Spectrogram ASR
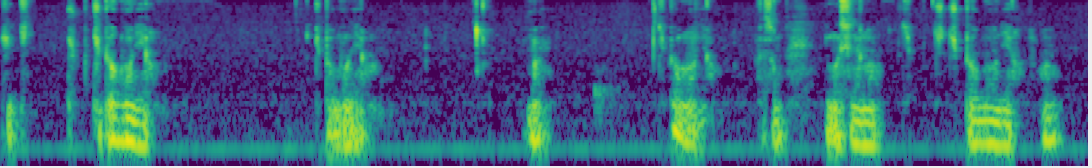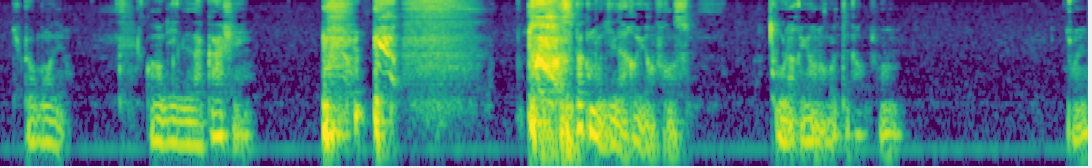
tu, peux rebondir. Tu peux rebondir. Tu peux rebondir. De toute façon, émotionnellement, tu, peux rebondir. hein. Tu peux rebondir. Quand on dit la cache, c'est pas comme on dit la rue en France. Ou la rue en Angleterre. Oui.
